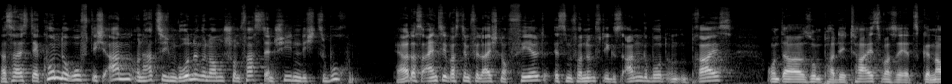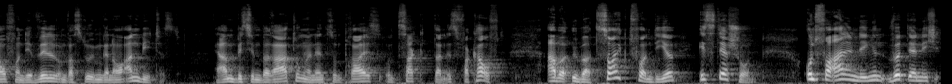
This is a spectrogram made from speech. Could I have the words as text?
Das heißt, der Kunde ruft dich an und hat sich im Grunde genommen schon fast entschieden, dich zu buchen. Ja, das Einzige, was dem vielleicht noch fehlt, ist ein vernünftiges Angebot und ein Preis und da so ein paar Details, was er jetzt genau von dir will und was du ihm genau anbietest. Ja, ein bisschen Beratung, dann nennst du einen Preis und zack, dann ist verkauft aber überzeugt von dir ist er schon. Und vor allen Dingen wird er nicht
